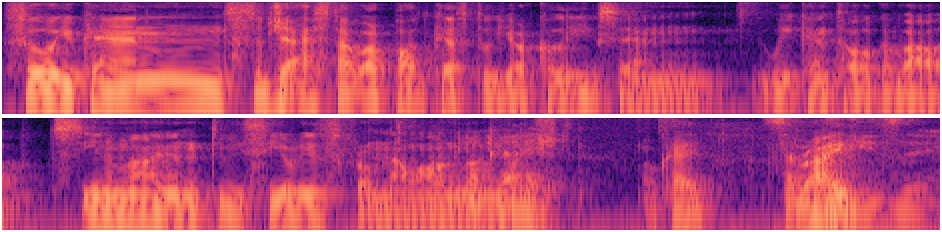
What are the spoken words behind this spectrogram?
So you can suggest our podcast to your colleagues, and we can talk about cinema and TV series from now on in Okay. English. Okay, It's right? amazing.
